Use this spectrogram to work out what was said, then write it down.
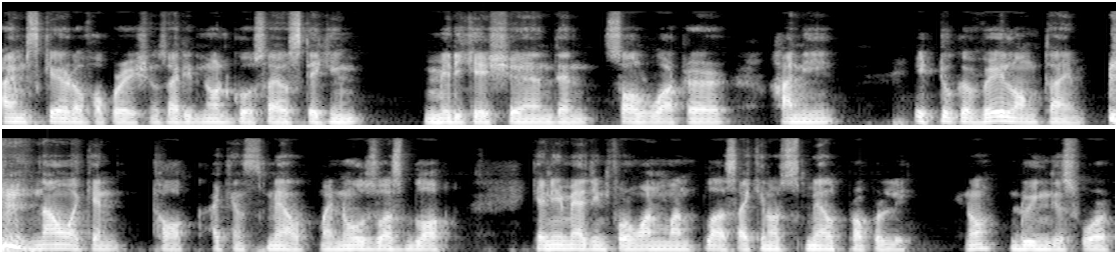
i'm scared of operations. So i did not go so i was taking medication then salt water honey. It took a very long time. Now i can talk. I can smell. My nose was blocked. Can you imagine for one month plus i cannot smell properly you know doing this work.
